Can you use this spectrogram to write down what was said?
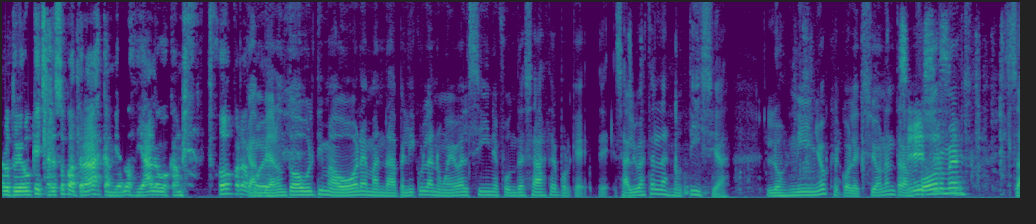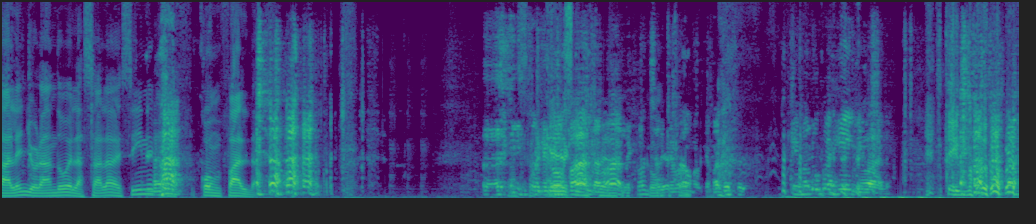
pero tuvieron que echar eso para atrás, cambiar los diálogos, cambiar todo para poder. Cambiaron todo a última hora, mandar película nueva al cine, fue un desastre porque eh, salió hasta en las noticias. Los niños que coleccionan Sí, sí, Transformers salen llorando de la sala de cine con, con falda. Porque con falda, vale, concha, Qué vamos, qué maluco, qué maluco es Guille, vale. ¡Qué inmaduro!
